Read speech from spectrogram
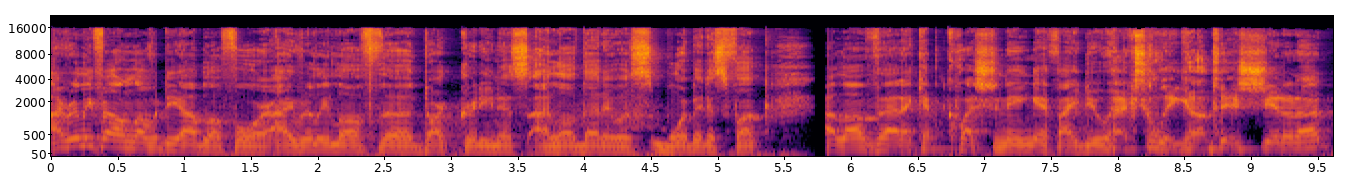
I really fell in love with Diablo 4. I really love the dark grittiness. I love that it was morbid as fuck. I love that I kept questioning if I do actually got this shit or not.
